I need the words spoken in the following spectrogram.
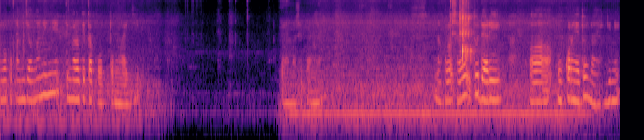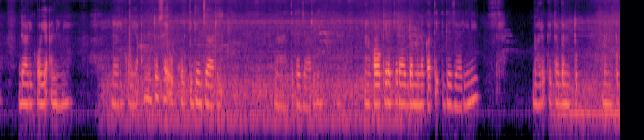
kalau kepanjangan ini tinggal kita potong lagi. Kalau masih panjang nah kalau saya itu dari uh, ukurnya itu nah gini dari koyaan ini. Dari koyaan itu saya ukur tiga jari. Nah tiga jari. Nah kalau kira-kira udah mendekati tiga jari ini baru kita bentuk bentuk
